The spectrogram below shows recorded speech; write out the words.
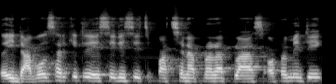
তো এই ডাবল সার্কিটের এসিডিসি পাচ্ছেন আপনারা প্লাস অটোমেটিক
